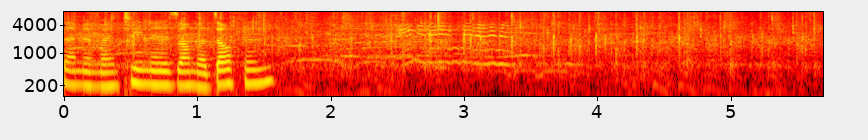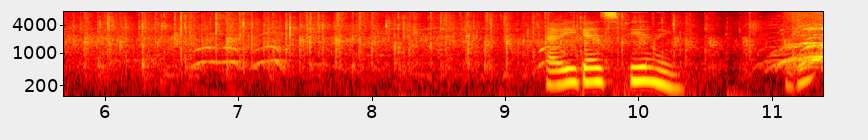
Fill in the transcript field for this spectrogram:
Simon Martinez on the dolphin. How are you guys feeling? Good?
